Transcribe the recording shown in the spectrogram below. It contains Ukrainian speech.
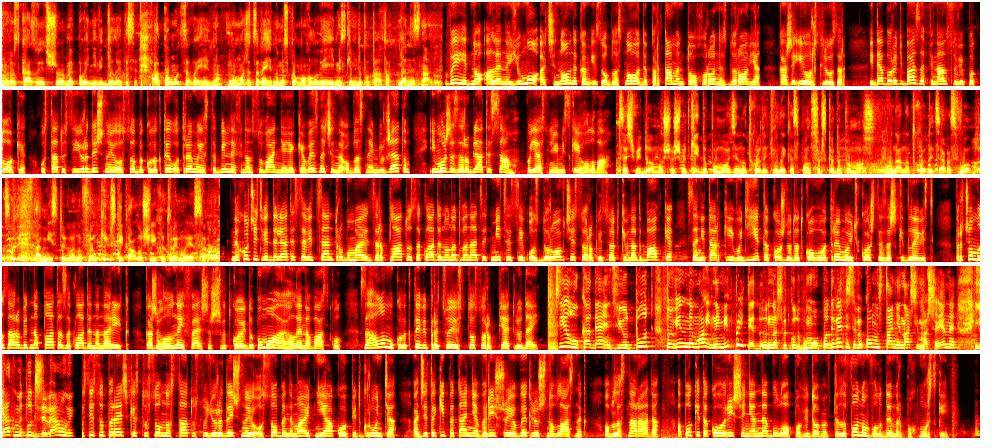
розказують, що ми повинні відділитися. А кому це вигідно? Ну може це вигідно міському голові і міським депутатам. Я не знаю. Вигідно, але не йому, а чиновникам із обласного департаменту охорони здоров'я, каже Ігор Слюзар. Йде боротьба за фінансові потоки. У статусі юридичної особи колектив отримує стабільне фінансування, яке визначене обласним бюджетом і може заробляти сам, пояснює міський голова. Це ж відомо, що швидкій допомозі надходить велика спонсорська допомога. Вона надходить зараз в область. А місто Івано-Франківське Калуш їх отримує сам. Не хочуть віддалятися від центру, бо мають зарплату, закладену на 12 місяців, оздоровчі, 40% надбавки, санітарки і водії також додатково отримують кошти за шкідливість. Причому заробітна плата закладена на рік, каже головний фельдшер швидкої допомоги Галина Васкул. Загалом у колективі працює 145 людей. цілу каденцію тут, то він не мав не міг прийти на швидку допомогу, подивитися, в якому стані наші машини, як ми тут живемо. Усі суперечки стосовно статусу юридичної особи не мають ніякого підґрунтя, адже такі питання вирішує виключно власник, обласна рада. А поки такого рішення не було, повідомив телефоном Володимир Похмурський.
